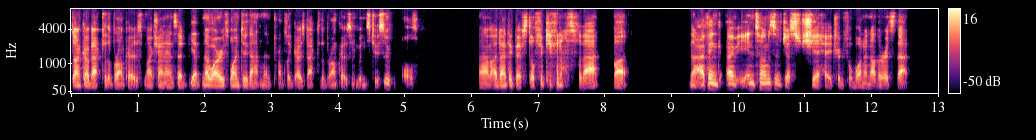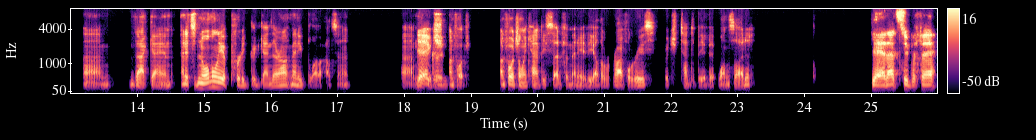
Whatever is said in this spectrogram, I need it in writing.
don't go back to the Broncos. Mike Shanahan said, yep, no worries, won't do that, and then promptly goes back to the Broncos and wins two Super Bowls. Um, I don't think they've still forgiven us for that, but no, I think I mean, in terms of just sheer hatred for one another, it's that um, that game, and it's normally a pretty good game. There aren't many blowouts in it, um, Yeah, which agreed. unfortunately, unfortunately can't be said for many of the other rivalries, which tend to be a bit one-sided. Yeah, that's super fair.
